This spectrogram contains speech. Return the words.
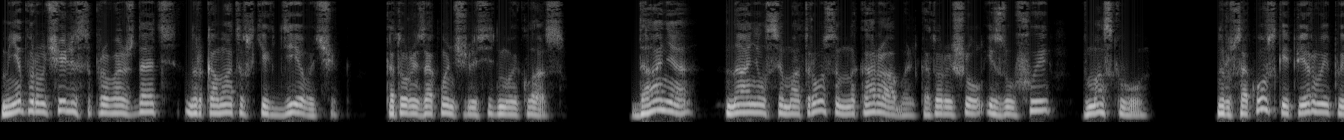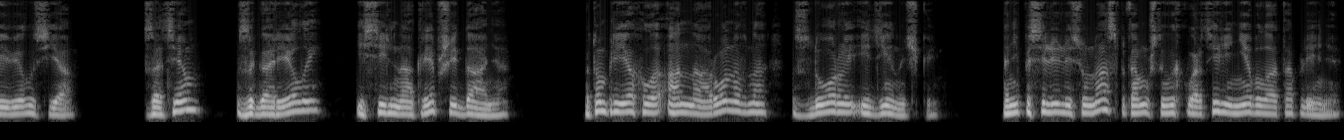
Мне поручили сопровождать наркоматовских девочек, которые закончили седьмой класс. Даня нанялся матросом на корабль, который шел из Уфы в Москву. На Русаковской первой появилась я. Затем загорелый и сильно окрепший Даня. Потом приехала Анна Ароновна с Дорой и Диночкой. Они поселились у нас, потому что в их квартире не было отопления.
